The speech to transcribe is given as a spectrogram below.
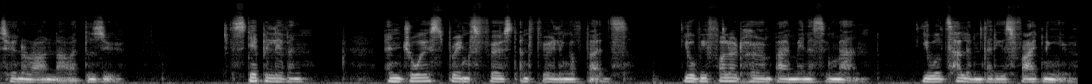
Turn around now at the zoo. Step 11. Enjoy spring's first unfurling of buds. You'll be followed home by a menacing man. You will tell him that he is frightening you.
